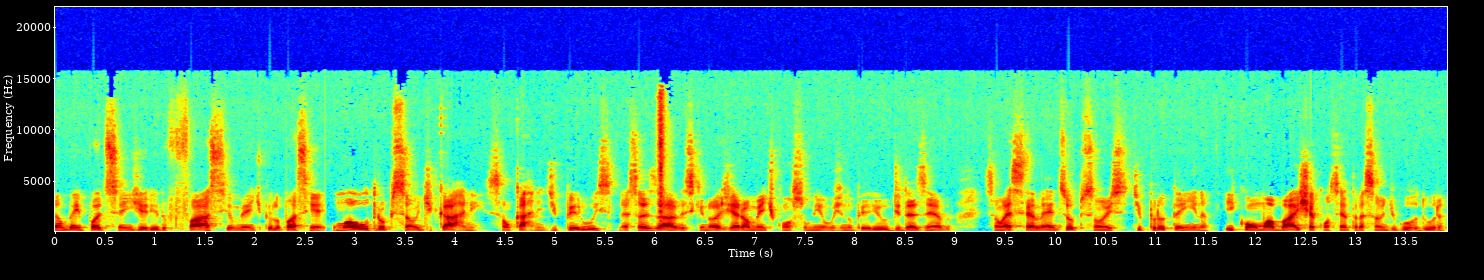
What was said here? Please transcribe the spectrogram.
também pode ser ingerido facilmente pelo paciente. Uma outra opção de carne são carnes de perus, essas aves que nós geralmente consumimos no período de dezembro, são excelentes opções de proteína e com uma baixa concentração de gordura.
